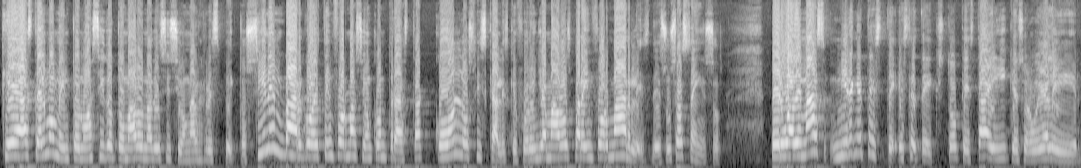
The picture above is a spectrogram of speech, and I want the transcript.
que hasta el momento no ha sido tomada una decisión al respecto. Sin embargo, esta información contrasta con los fiscales que fueron llamados para informarles de sus ascensos pero además, miren este, este, este, texto que está ahí, que se lo voy a leer,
